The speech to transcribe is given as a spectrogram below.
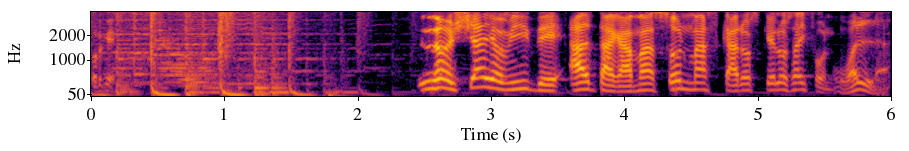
¿Por qué? Los Xiaomi de alta gama son más caros que los iPhone. Hola.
